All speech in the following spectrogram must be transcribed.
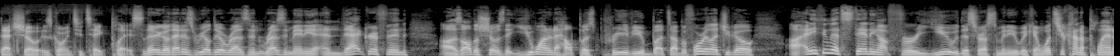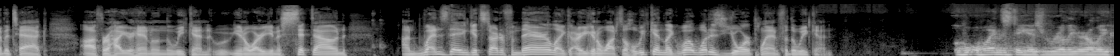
that show is going to take place. So there you go. That is Real Deal Resin, Resin Mania. And that, Griffin, uh, is all the shows that you wanted to help us preview. But uh, before we let you go, uh, anything that's standing out for you this WrestleMania weekend? What's your kind of plan of attack uh, for how you're handling the weekend? You know, are you going to sit down on Wednesday and get started from there? Like, are you going to watch the whole weekend? Like, what what is your plan for the weekend? Wednesday is really early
